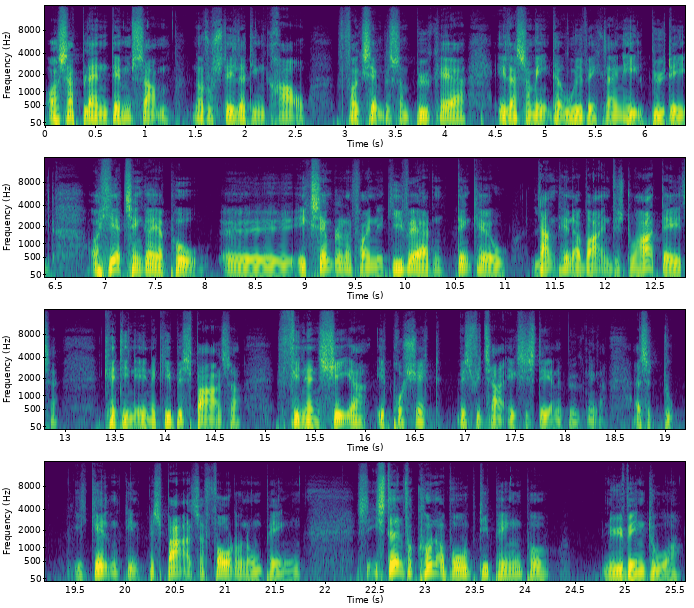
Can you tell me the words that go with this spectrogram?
og så blande dem sammen, når du stiller dine krav, for eksempel som bygherre, eller som en, der udvikler en hel bydel. Og her tænker jeg på øh, eksemplerne fra energiverden, den kan jo langt hen ad vejen, hvis du har data, kan dine energibesparelser finansiere et projekt, hvis vi tager eksisterende bygninger. Altså du, igennem dine besparelser får du nogle penge. Så i stedet for kun at bruge de penge på nye vinduer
